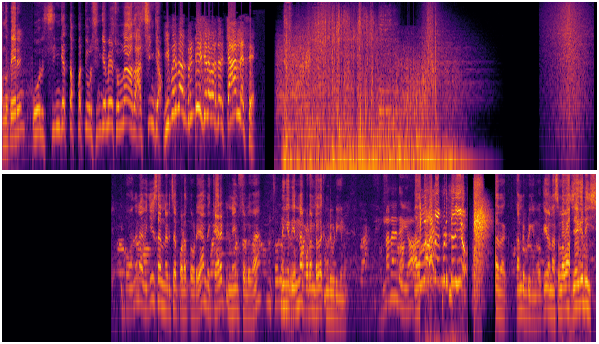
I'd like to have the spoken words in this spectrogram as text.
உங்க பேரு? ஒரு சிங்கத்தை பத்தி ஒரு சிங்கமே சொன்னா அது அசிங்கம். இவர்தான் பிரிட்டிஷ் இளவரசர் சார்லஸ். இப்போ வந்து நான் விஜய் சார் நடிச்ச படத்தோடைய அந்த கேரக்டர் நேம் சொல்லுவேன். நீங்க இது என்ன படம்ன்றத கண்டுபிடிக்கணும். தெரியும்? அதை கண்டுபிடிக்கணும் ஓகே நான் சொல்லவா? ஜெகதீஷ்.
